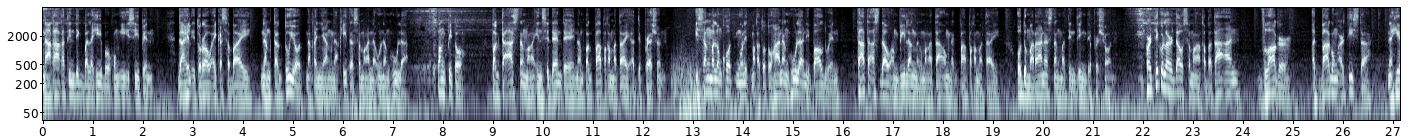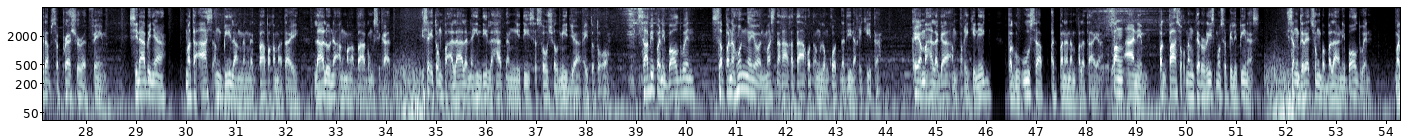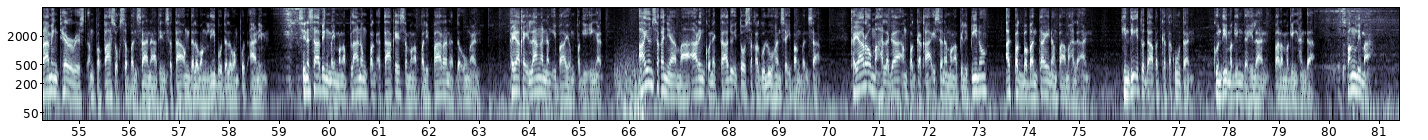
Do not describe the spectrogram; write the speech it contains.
Nakakatindig balahibo kung iisipin, dahil ito raw ay kasabay ng tagtuyot na kanyang nakita sa mga naunang hula. Pangpito, pagtaas ng mga insidente ng pagpapakamatay at depression. Isang malungkot ngunit makatotohanang hula ni Baldwin tataas daw ang bilang ng mga taong nagpapakamatay o dumaranas ng matinding depresyon. Particular daw sa mga kabataan, vlogger, at bagong artista na hirap sa pressure at fame. Sinabi niya, mataas ang bilang ng nagpapakamatay lalo na ang mga bagong sikat. Isa itong paalala na hindi lahat ng ngiti sa social media ay totoo. Sabi pa ni Baldwin, sa panahon ngayon mas nakakatakot ang lungkot na di nakikita. Kaya mahalaga ang pakikinig, pag-uusap at pananampalataya. Pang-anim, pagpasok ng terorismo sa Pilipinas. Isang diretsyong babala ni Baldwin. Maraming terrorist ang papasok sa bansa natin sa taong 2026. Sinasabing may mga planong pag-atake sa mga paliparan at daungan, kaya kailangan ng iba yung pag-iingat. Ayon sa kanya, maaaring konektado ito sa kaguluhan sa ibang bansa. Kaya raw mahalaga ang pagkakaisa ng mga Pilipino at pagbabantay ng pamahalaan. Hindi ito dapat katakutan, kundi maging dahilan para maging handa. Panglima,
